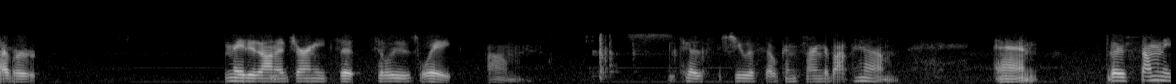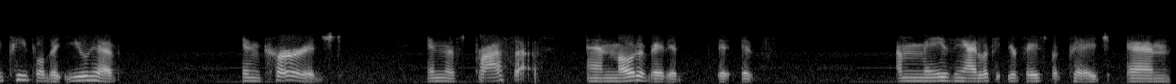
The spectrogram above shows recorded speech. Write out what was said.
ever made it on a journey to to lose weight um because she was so concerned about him. And there's so many people that you have encouraged in this process and motivated it, it's amazing. I look at your Facebook page, and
